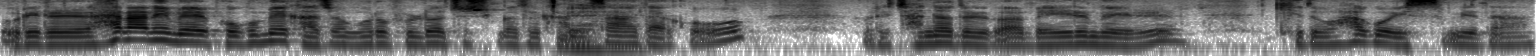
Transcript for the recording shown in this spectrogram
우리를 하나님의 복음의 가정으로 불러주신 것을 감사하다고 우리 자녀들과 매일매일 기도하고 있습니다.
